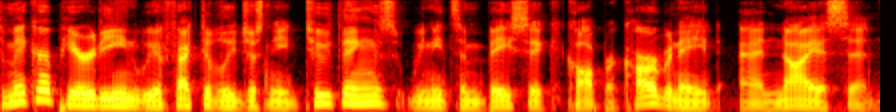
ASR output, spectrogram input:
To make our pyridine, we effectively just need two things. We need some basic copper carbonate and niacin.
